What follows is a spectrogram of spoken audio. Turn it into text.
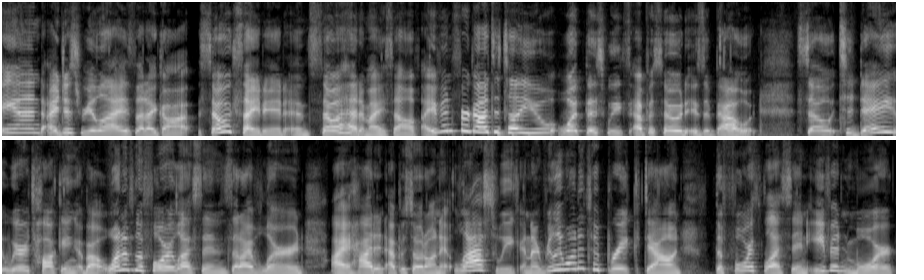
And I just realized that I got so excited and so ahead of myself. I even forgot to tell you what this week's episode is about. So, today we're talking about one of the four lessons that I've learned. I had an episode on it last week, and I really wanted to break down the fourth lesson even more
